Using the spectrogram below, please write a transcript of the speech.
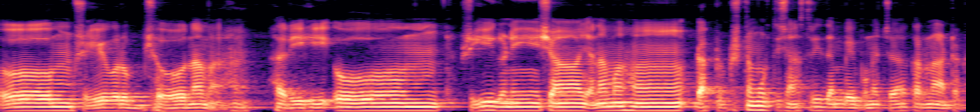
ಓಂ ಶ್ರೀ ಗುರುಭ್ಯೋ ನಮಃ ಹರಿ ಓಂ ಶ್ರೀ ಗಣೇಶಾಯ ನಮಃ ಡಾಕ್ಟರ್ ಕೃಷ್ಣಮೂರ್ತಿ ಶಾಸ್ತ್ರಿ ದಂಬೆ ಪುಣಚ ಕರ್ನಾಟಕ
